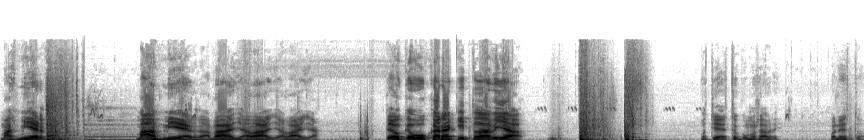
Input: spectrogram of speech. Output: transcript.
Más mierda Más mierda Vaya, vaya, vaya ¿Tengo que buscar aquí todavía? Hostia, ¿esto cómo se abre? Con esto.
